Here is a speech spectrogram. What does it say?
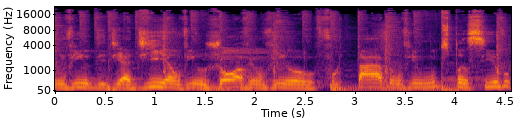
um vinho de dia a dia, um vinho jovem, um vinho furtado, um vinho muito expansivo.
